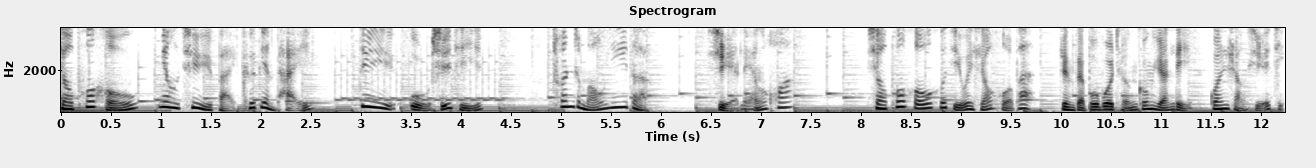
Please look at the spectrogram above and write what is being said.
小泼猴妙趣百科电台第五十集：穿着毛衣的雪莲花。小泼猴和几位小伙伴正在波波城公园里观赏雪景。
